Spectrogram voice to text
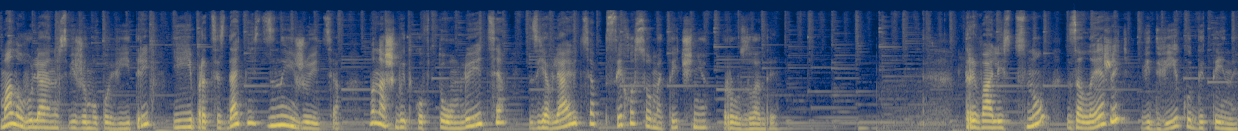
мало гуляє на свіжому повітрі, її працездатність знижується, вона швидко втомлюється, з'являються психосоматичні розлади. Тривалість сну залежить від віку дитини.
